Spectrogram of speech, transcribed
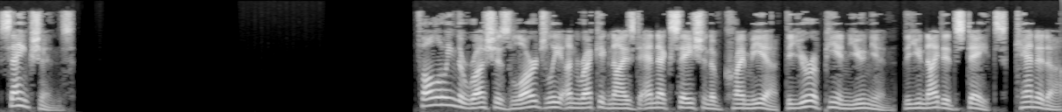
Sanctions Following the Russia's largely unrecognized annexation of Crimea, the European Union, the United States, Canada,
